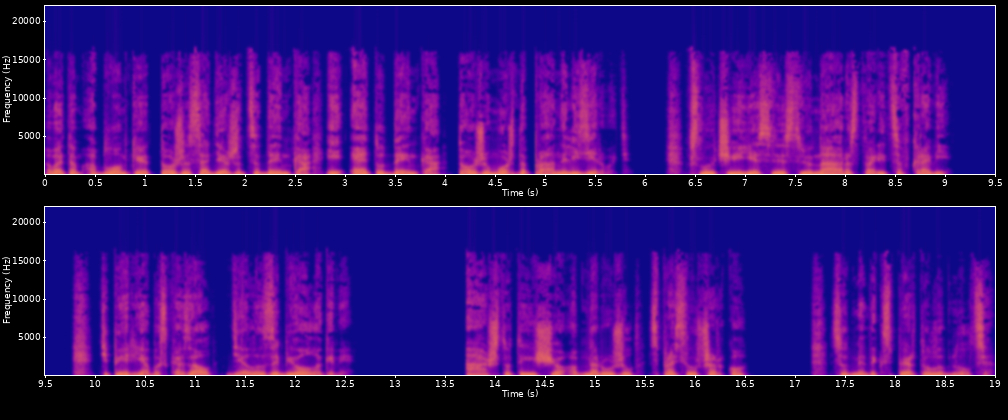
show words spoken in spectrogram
В этом обломке тоже содержится ДНК, и эту ДНК тоже можно проанализировать. В случае, если слюна растворится в крови. Теперь я бы сказал, дело за биологами. «А что ты еще обнаружил?» — спросил Шарко. Судмедэксперт улыбнулся.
